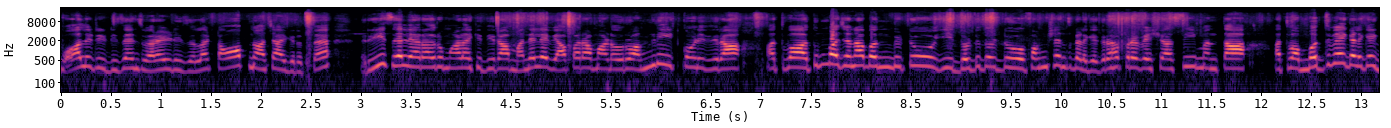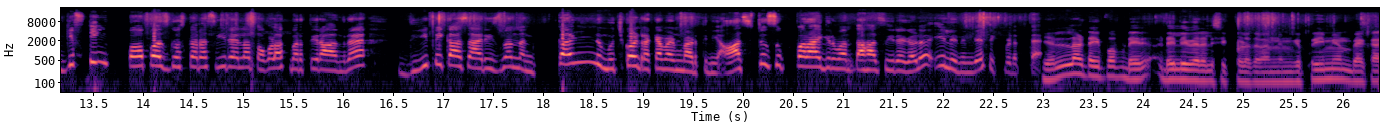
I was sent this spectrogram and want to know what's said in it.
ಕ್ವಾಲಿಟಿ ಡಿಸೈನ್ಸ್ ವೆರೈಟೀಸ್ ಎಲ್ಲ ಟಾಪ್ ನಾಚ ಆಗಿರುತ್ತೆ. ರೀಸೇಲ್ ಯಾರಾದರೂ ಮಾಡೋಕ್ಕಿದ್ದೀರಾ ಮನೇಲೇ ವ್ಯಾಪಾರ ಮಾಡೋರು, ಅಂಗಡಿ ಇಟ್ಕೊಂಡಿದ್ದೀರಾ? ಅಥವಾ ತುಂಬ ಜನ ಬಂದ್ಬಿಟ್ಟು ಈ ದೊಡ್ಡ ದೊಡ್ಡ ಫಂಕ್ಷನ್ಸ್ಗಳಿಗೆ ಗೃಹ ಪ್ರವೇಶ, ಸೀಮಂತ ಅಥವಾ ಮದುವೆಗಳಿಗೆ ಗಿಫ್ಟಿಂಗ್ ಪರ್ಪಸ್ಗೋಸ್ಕರ ಸೀರೆ ಎಲ್ಲ ತೊಗೊಳಕ್ ಬರ್ತೀರಾ ಅಂದರೆ ದೀಪಿಕಾ ಸ್ಯಾರೀಸ್ನ ನಾನು ಕಣ್ಣು ಮುಚ್ಕೊಂಡು ರೆಕಮೆಂಡ್ ಮಾಡ್ತೀನಿ. ಅಷ್ಟು ಸೂಪರ್ ಆಗಿರುವಂತಹ ಸೀರೆಗಳು ಇಲ್ಲಿ ನಿಮಗೆ ಸಿಕ್ಬಿಡುತ್ತೆ. ಎಲ್ಲ ಟೈಪ್ ಆಫ್ ಡೆಲಿವರಿ ವೇರ್ ಅಲ್ಲಿ ಸಿಕ್ಬಿಡುತ್ತೆ ಮ್ಯಾಮ್ ನಿಮಗೆ ಪ್ರೀಮಿಯಂ ಬೇಕಾ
